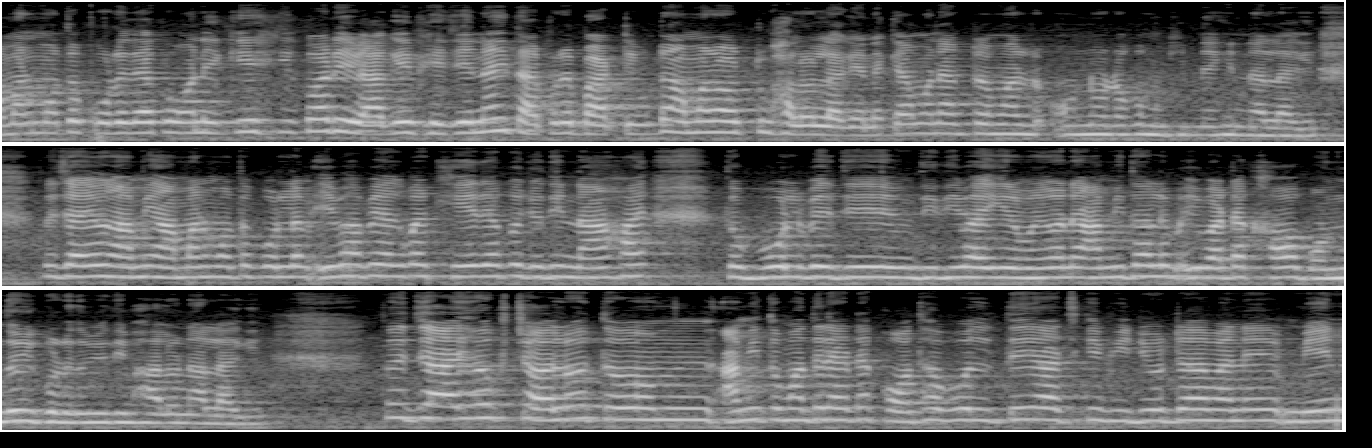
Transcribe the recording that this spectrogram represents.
আমার মতো করে দেখো অনেকে কী করে, আগে ভেজে নেয়, তারপরে বাটে। ওটা আমারও একটু ভালো লাগে না। কেমন একটা আমার অন্যরকম ঘিন্না ঘিন্না লাগে। তো যাই হোক, আমি আমার মতো করলাম। এভাবে একবার খেয়ে দেখো যদি না হয়, তো বলবে যে দিদিভাই এরকম মানে আমি তাহলে এই বাটা খাওয়া বন্ধই করে দেবো যদি ভালো না লাগে। তো যাই হোক, চলো তো আমি তোমাদের একটা কথা বলতে আজকে ভিডিওটা মানে মেন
